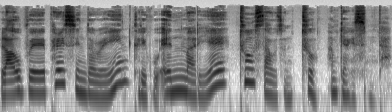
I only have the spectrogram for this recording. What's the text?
라우브의 in the Rain 그리고 앤 마리의 2002 함께 하겠습니다.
